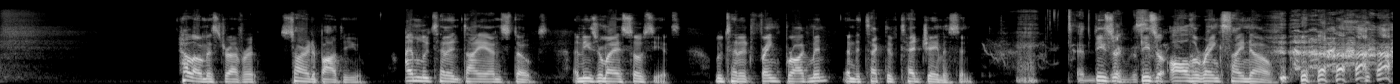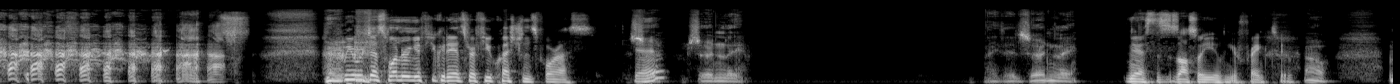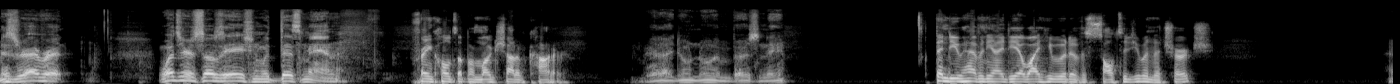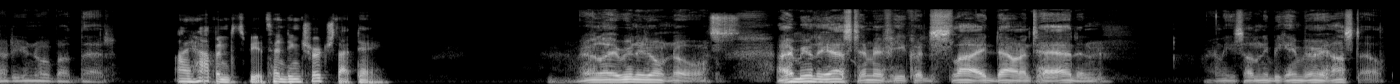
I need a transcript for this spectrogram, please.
Hello, Mr. Everett. Sorry to bother you. I'm Lieutenant Diane Stokes, and these are my associates, Lieutenant Frank Brogman and Detective Ted Jameson. Ted These are these are all the ranks I know. we were just wondering if you could answer a few questions for us. Yeah? Certainly. I said certainly. Yes, this is also you. You're Frank too. Oh, Mr. Everett, what's your association with this man? Frank holds up a mugshot of Connor. Well, I don't know him personally. Then do you have any idea why he would have assaulted you in the church? How do you know about that? I happened to be attending church that day. Well, I really don't know. I merely asked him if he could slide down a tad, and well, he suddenly became very hostile.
